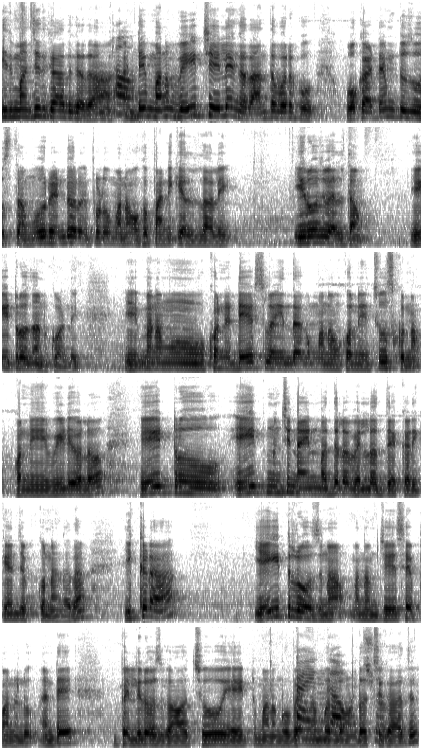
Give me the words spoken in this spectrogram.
ఇది మంచిది కాదు కదా. అంటే మనం వెయిట్ చేయలేం కదా అంతవరకు. ఒక అటెంప్ట్ చూస్తాము రెండో ఇప్పుడు మనం ఒక పనికి వెళ్ళాలి ఈరోజు వెళ్తాం. ఎయిట్ రోజు అనుకోండి. మనము కొన్ని డేట్స్లో ఇందాక మనం కొన్ని చూసుకున్నాం. కొన్ని వీడియోలో ఎయిట్ ఎయిట్ నుంచి నైన్ మధ్యలో వెళ్ళొద్దు ఎక్కడికి అని చెప్పుకున్నాం కదా. ఇక్కడ ఎయిట్ రోజున మనం చేసే పనులు అంటే పెళ్ళి రోజు కావచ్చు ఎయిట్ మన మొబైల్ నెంబర్లో. ఉండొచ్చు కాదు.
